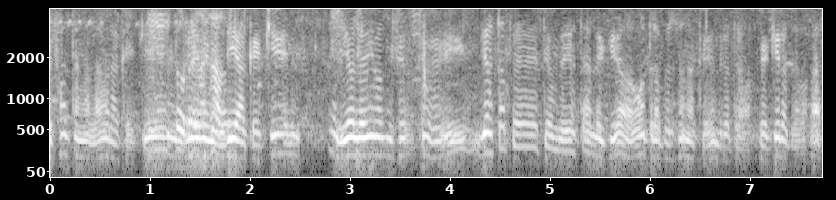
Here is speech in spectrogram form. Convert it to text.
se faltan a la hora que quieren, vienen el día que quieren. Y yo le digo que se- ya está, este hombre ya está liquidado, otra persona que entre a trabajar, que quiera trabajar.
